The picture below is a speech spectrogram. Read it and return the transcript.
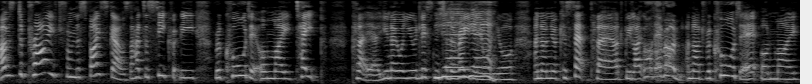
i was deprived from the spice girls i had to secretly record it on my tape player. You know, when you would listen yeah, to the radio yeah. on your and on your cassette player, I'd be like, "Oh, they're on," and I'd record it on my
